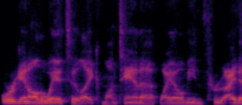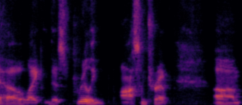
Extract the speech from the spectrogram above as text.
Oregon all the way to like Montana, Wyoming, through Idaho. Like this really awesome trip. Um,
